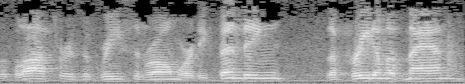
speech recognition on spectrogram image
the philosophers of Greece and Rome were defending the freedom of man.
